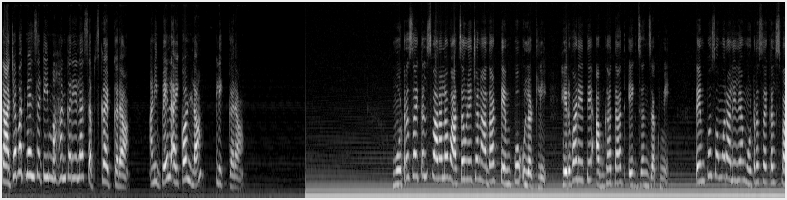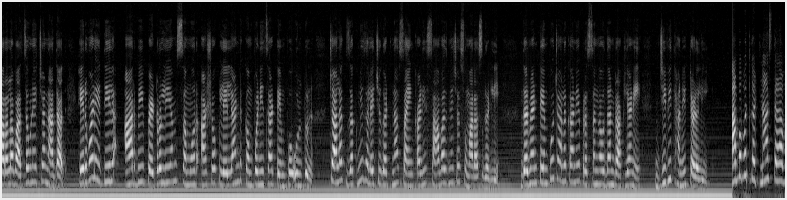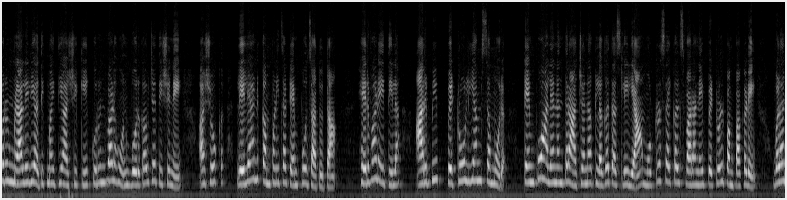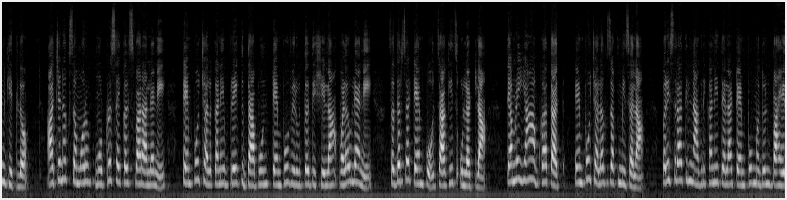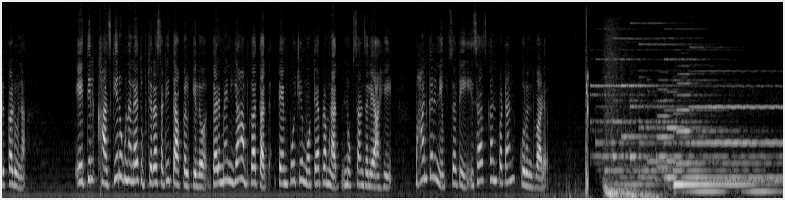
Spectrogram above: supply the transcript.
ताज्या बातम्यांसाठी महान करेला सबस्क्राईब करा आणि बेल आयकॉनला क्लिक करा. मोटरसायकल स्वाराला वाचवण्याच्या नादात टेम्पो उलटली. हेरवाड येथे अपघातात एक जण जखमी. टेम्पो समोर आलेल्या मोटरसायकल स्वाराला वाचवण्याच्या नादात हेरवाड येथील आर बी पेट्रोलियम समोर अशोक लेलँड कंपनीचा टेम्पो उलटून चालक जखमी झाल्याची घटना सायंकाळी सहा वाजण्याच्या सुमारास घडली. दरम्यान टेम्पो चालकाने प्रसंगावधान राखल्याने जीवितहानी टळली. याबाबत घटनास्थळावरून मिळालेली अधिक माहिती अशी की कुरुंदवाडहून बोरगावच्या दिशेने अशोक लेलँड कंपनीचा टेम्पो जात होता. हेरवाड येथील आरबी पेट्रोलियम समोर टेम्पो आल्यानंतर अचानक लगत असलेल्या मोटरसायकल स्वाराने पेट्रोल पंपाकडे वळण घेतलं. अचानक समोर मोटरसायकल स्वार आल्याने टेम्पो चालकाने ब्रेक दाबून टेम्पो विरुद्ध दिशेला वळवल्याने सदरचा टेम्पो जागीच उलटला. त्यामुळे या अपघातात टेम्पो चालक जखमी झाला. परिसरातील नागरिकांनी त्याला टेम्पोमधून बाहेर काढून येथील खासगी रुग्णालयात उपचारासाठी दाखल केलं. दरम्यान या अपघातात टेम्पोचे मोठ्या प्रमाणात नुकसान झाले आहे. महानकरी न्यूजसाठी इजाज खान पठाण कुरुंदवाड.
